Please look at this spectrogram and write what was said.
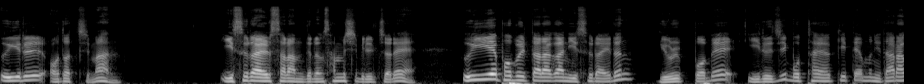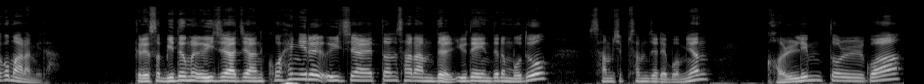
의를 얻었지만 이스라엘 사람들은 31절에 의의 법을 따라간 이스라엘은 율법에 이르지 못하였기 때문이다라고 말합니다. 그래서 믿음을 의지하지 않고 행위를 의지하였던 사람들, 유대인들은 모두 33절에 보면 걸림돌과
